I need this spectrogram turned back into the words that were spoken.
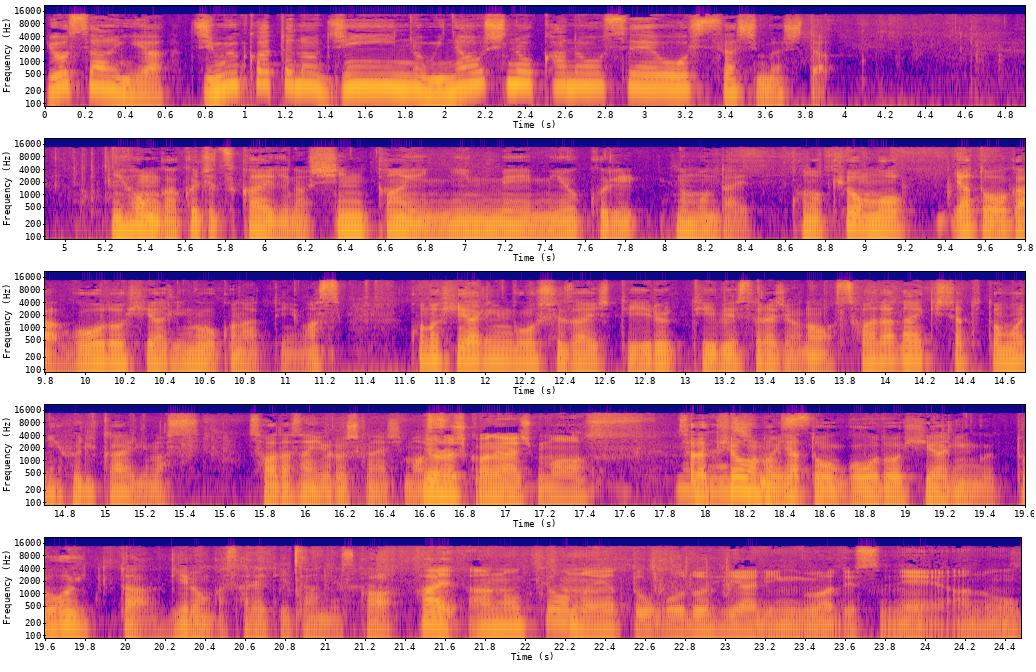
予算や事務方の人員の見直しの可能性を示唆しました。日本学術会議の新会員任命見送りの問題。この今日も野党が合同ヒアリングを行っています。このヒアリングを取材している TBS ラジオの澤田大記者とともに振り返ります。澤田さんよろしくお願いします。よろしくお願いします。ただ今日の野党合同ヒアリング、どういった議論がされていたんですか？はい、あの、今日の野党合同ヒアリングはですね、あの、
